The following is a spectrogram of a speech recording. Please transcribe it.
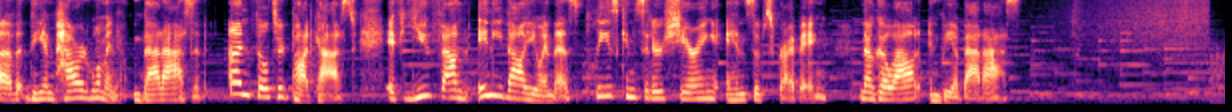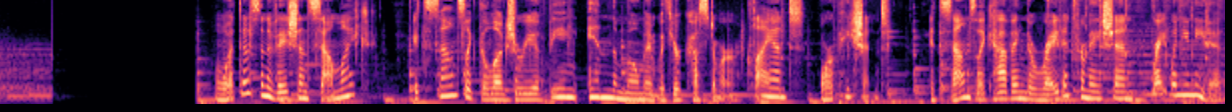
of the Empowered Woman Badass and Unfiltered podcast. If you found any value in this, please consider sharing and subscribing. Now go out and be a badass. What does innovation sound like? It sounds like the luxury of being in the moment with your customer, client, or patient. It sounds like having the right information right when you need it.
